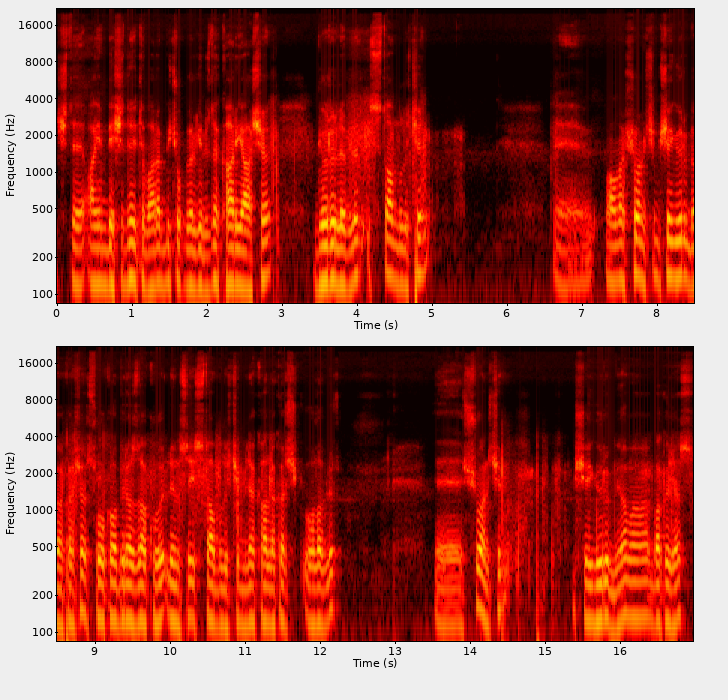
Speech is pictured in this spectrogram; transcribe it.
işte ayın 5'inden itibaren birçok bölgemizde kar yağışı görülebilir. İstanbul için e, vallahi şu an için bir şey görünmüyor arkadaşlar. Soğuk hava biraz daha kuvvetlenirse İstanbul için bile karla karışık olabilir. E, şu an için bir şey görünmüyor ama bakacağız.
